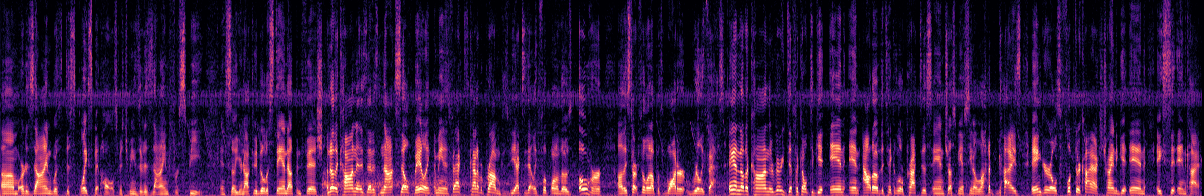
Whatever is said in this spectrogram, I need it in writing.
um, are designed with displacement hulls, which means they're designed for speed. And so you're not gonna be able to stand up and fish. Another con is that it's not self-bailing. I mean, in fact, it's kind of a problem because if you accidentally flip one of those over, uh, they start filling up with water really fast. And another con, they're very difficult to get in and out of. They take a little practice and trust me, I've seen a lot of guys and girls flip their kayaks trying to get in a sit-in kayak.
